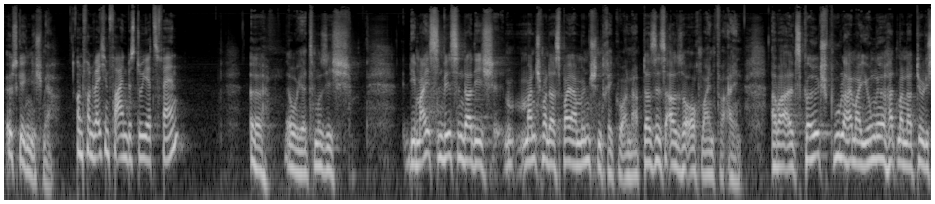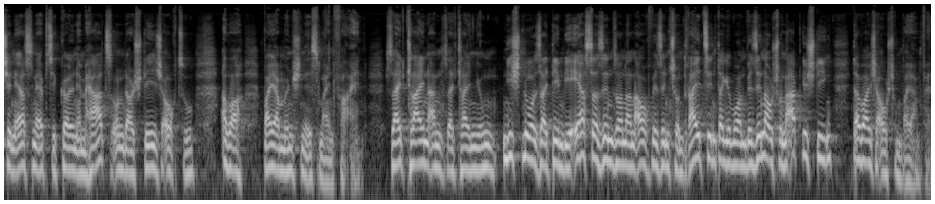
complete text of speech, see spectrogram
es ging nicht mehr. Und von welchem Verein bist du jetzt Fan? Äh, oh, jetzt muss ich. Die meisten wissen, dass ich manchmal das Bayern München Trikot anhabe. Das ist also auch mein Verein. Aber als Kölsch-Pulheimer Junge hat man natürlich den ersten FC Köln im Herz und da stehe ich auch zu. Aber Bayern München ist mein Verein seit klein an, seit kleinen Jungen. Nicht nur seitdem wir Erster sind, sondern auch, wir sind schon 13. geworden. Wir sind auch schon abgestiegen. Da war ich auch schon Bayern-Fan.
